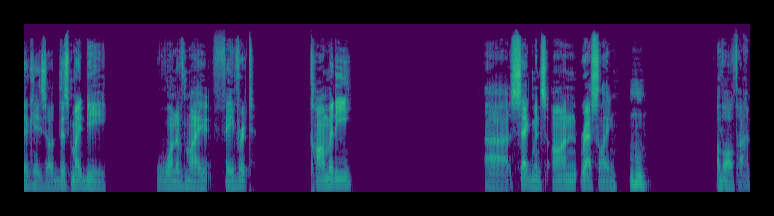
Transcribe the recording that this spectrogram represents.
Okay, so this might be one of my favorite comedy uh, segments on wrestling Mhm. Of all time.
